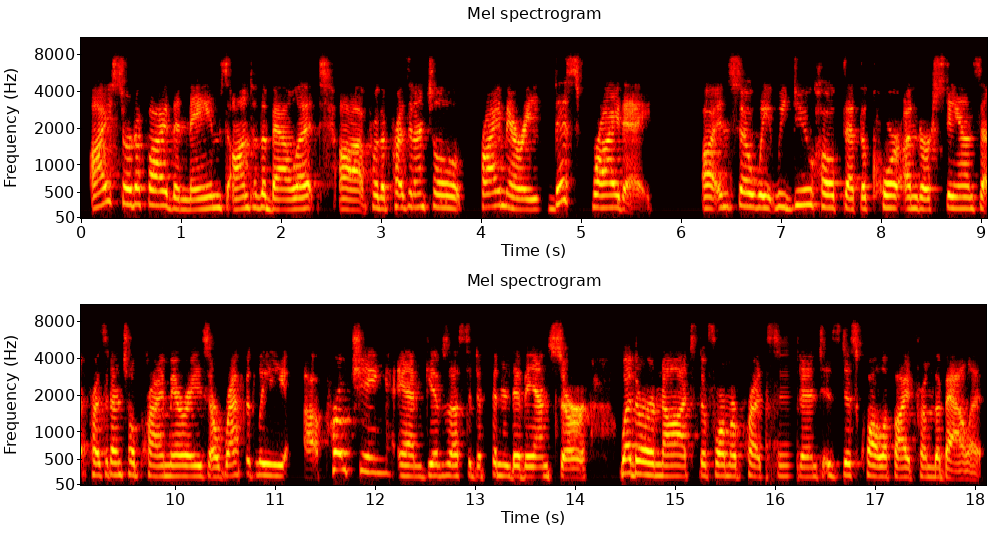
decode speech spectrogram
I certify the names onto the ballot uh, for the presidential primary this Friday. Uh, and so we, we do hope that the court understands that presidential primaries are rapidly approaching and gives us a definitive answer whether or not the former president is disqualified from the ballot.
